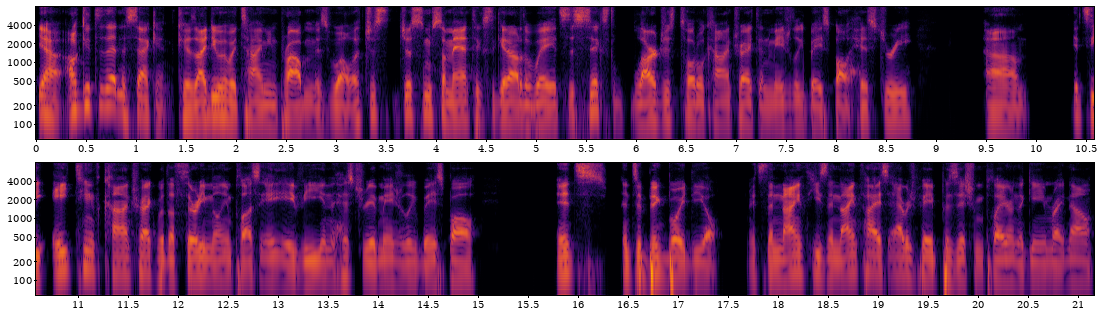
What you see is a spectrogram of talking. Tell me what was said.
Yeah, I'll get to that in a second because I do have a timing problem as well. Let's just just some semantics to get out of the way. It's the sixth largest total contract in Major League Baseball history. Um, it's the 18th contract with a 30 million plus AAV in the history of Major League Baseball. It's it's a big boy deal. It's the ninth. He's the ninth highest average paid position player in the game right now.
